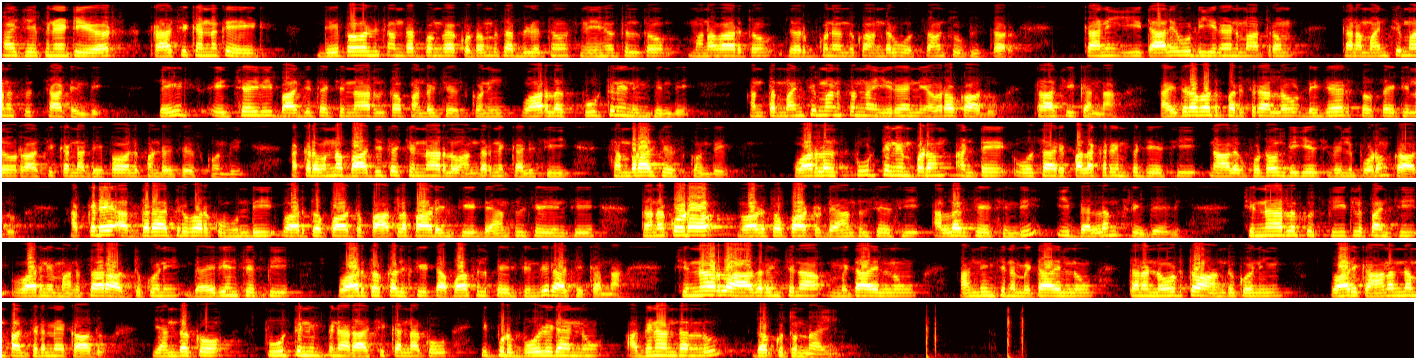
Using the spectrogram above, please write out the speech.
Hi చెప్పినట్టు years రాశి కన్నక AIDS Deepavali సందర్భంగా కుటుంబ సభ్యులతో స్నేహితులతో మనవారితో జరుపుకునేందుకు అందరూ ఉత్సాహం చూపిస్తారు. కానీ ఈ టాలీవుడ్ హీరోయిన్ మాత్రం తన మంచి మనసు చాటింది. ఎయిడ్స్ హెచ్ఐవి బాధ్యత చిన్నారులతో పండుగ చేసుకొని వారిలో స్ఫూర్తిని నింపింది. అంత మంచి మనసున్న హీరోయిన్ ఎవరో కాదు రాశి కన్నా హైదరాబాద్ పరిసరాల్లో డిజైర్ సొసైటీలో రాశి కన్నా దీపావళి పండుగ చేసుకుంది. అక్కడ ఉన్న బాధ్యత చిన్నారులు అందరినీ కలిసి సంబరాలు చేసుకుంది. వారిలో స్ఫూర్తి నింపడం అంటే ఓసారి పలకరింపజేసి నాలుగు ఫోటోలు దిగేసి వెళ్ళిపోవడం కాదు. అక్కడే అర్ధరాత్రి వరకు ఉండి వారితో పాటు పాటలు పాడించి డ్యాన్సులు చేయించి తన కూడా వారితో పాటు డ్యాన్సులు చేసి అల్లరి చేసింది ఈ బెల్లం శ్రీదేవి. చిన్నారులకు స్వీట్లు పంచి వారిని మనసారా అత్తుకొని ధైర్యం చెప్పి వారితో కలిసి టపాసులు పేల్చింది రాశికన్న చిన్నారులు ఆదరించిన మిఠాయిలను అందించిన మిఠాయిలను తన నోటితో అందుకొని వారికి ఆనందం పంచడమే కాదు. ఎందకో స్ఫూర్తి నింపిన రాశికన్నకు ఇప్పుడు బోలెడన్ను అభినందనలు దక్కుతున్నాయి.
